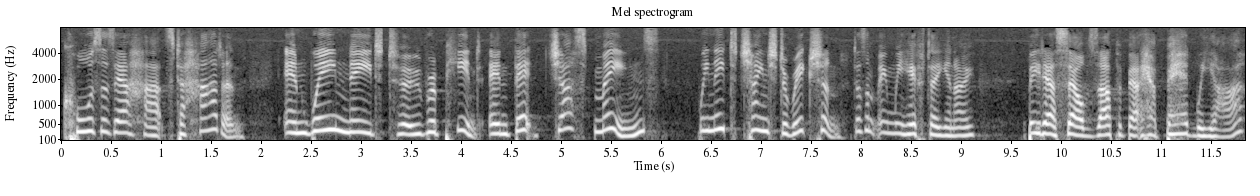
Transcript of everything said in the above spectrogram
causes our hearts to harden. And we need to repent. And that just means we need to change direction. Doesn't mean we have to, you know, beat ourselves up about how bad we are.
